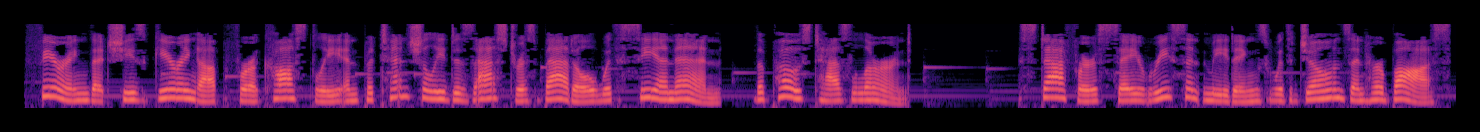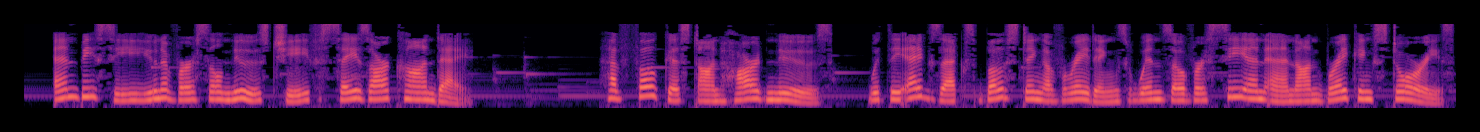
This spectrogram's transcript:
Fearing that she's gearing up for a costly and potentially disastrous battle with CNN, the Post has learned. Staffers say recent meetings with Jones and her boss, NBC Universal News chief Cesar Conde, have focused on hard news, with the execs boasting of ratings wins over CNN on breaking stories,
